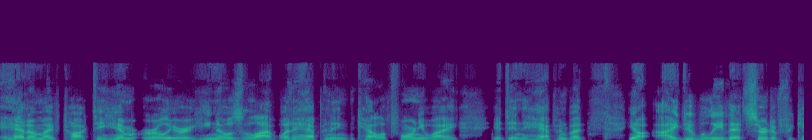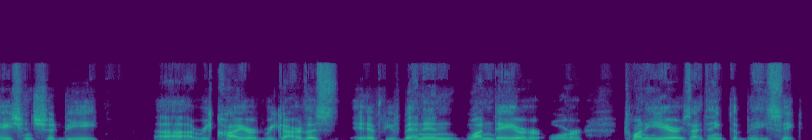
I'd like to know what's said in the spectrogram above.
Adam, I've talked to him earlier. He knows a lot what happened in California, why it didn't happen. But you know, I do believe that certification should be uh, required, regardless if you've been in one day or or 20 years. I think the basic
